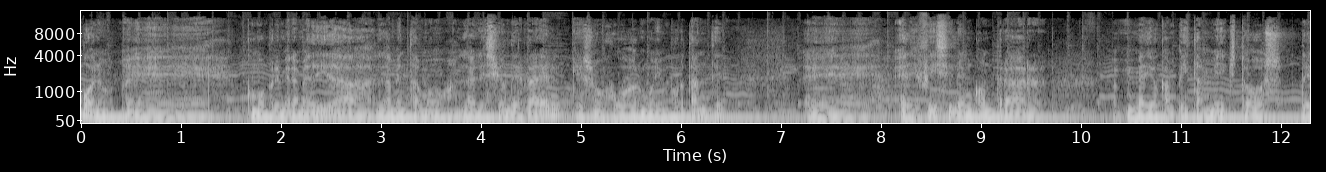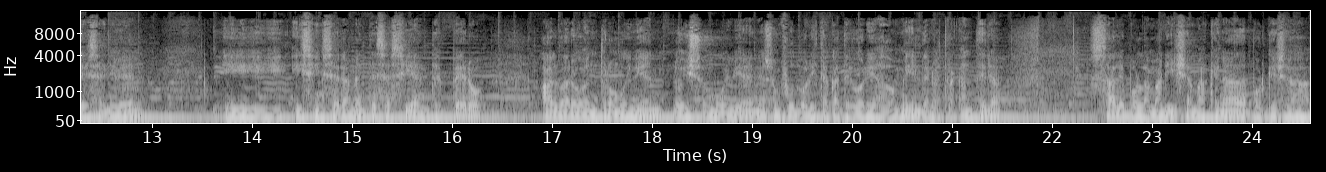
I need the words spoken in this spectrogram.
Bueno, eh, como primera medida lamentamos la lesión de Israel, que es un jugador muy importante. Eh, es difícil encontrar mediocampistas mixtos de ese nivel y, sinceramente se siente, pero Álvaro entró muy bien, lo hizo muy bien, es un futbolista categoría 2000 de nuestra cantera, sale por la amarilla más que nada porque ya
